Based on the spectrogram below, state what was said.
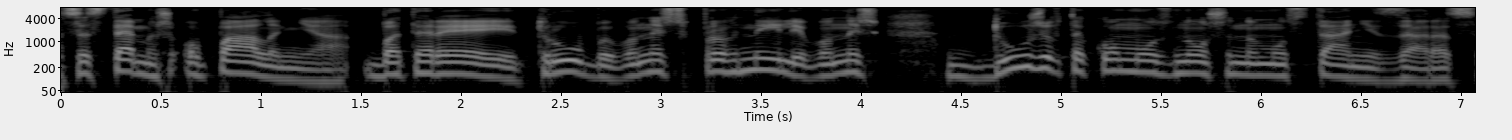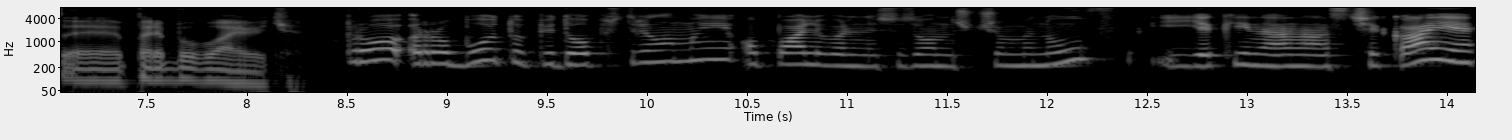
системи ж опалення, батареї, труби, вони ж прогнилі, вони ж дуже в такому зношеному стані зараз е, перебувають. Про роботу під обстрілами, опалювальний сезон, що минув, і який на нас чекає,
